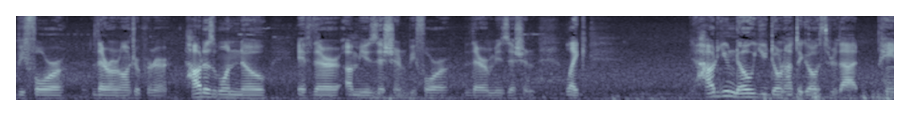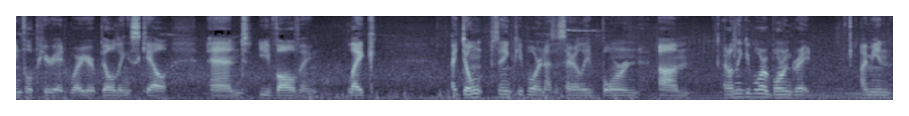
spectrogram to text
before they're an entrepreneur how does one know if they're a musician before they're a musician. Like, how do you know you don't have to go through that painful period where you're building skill and evolving? Like, I don't think people are necessarily born, um, I don't think people are born great. I mean,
